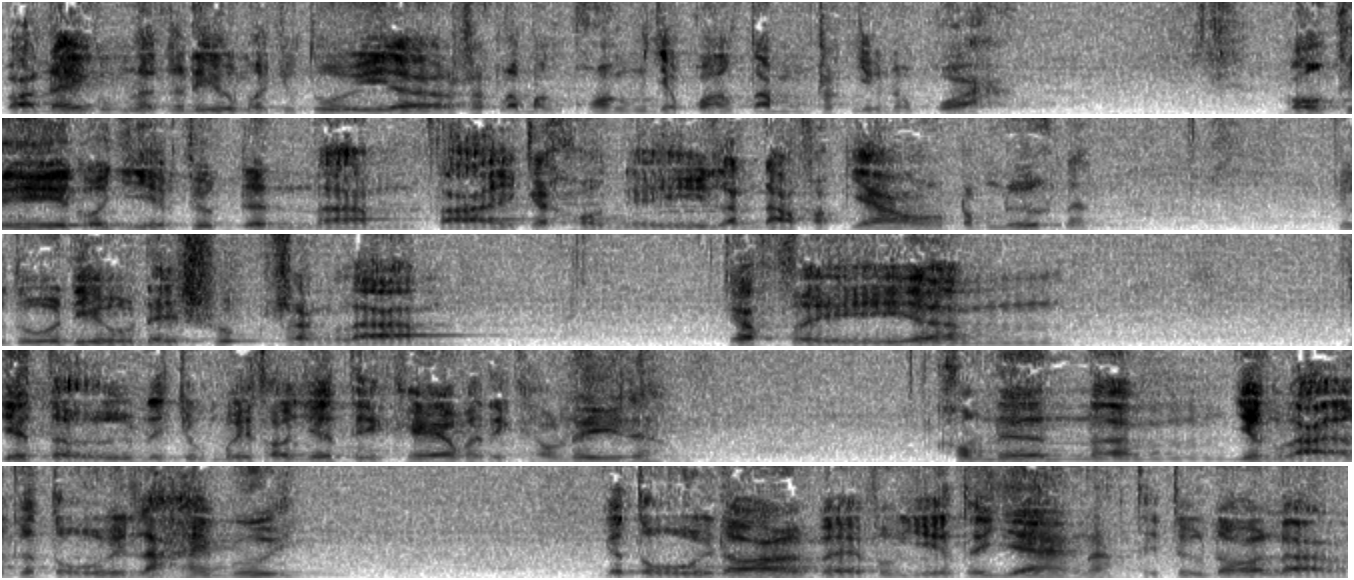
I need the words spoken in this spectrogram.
Và đây cũng là cái điều mà chúng tôi à, rất là băn khoăn và quan tâm rất nhiều năm qua mỗi khi có dịp thuyết trình à, tại các hội nghị lãnh đạo Phật giáo trong nước đó. Chúng tôi đều đề xuất rằng là các vị um, giới tử để chuẩn bị thọ giới tỳ kheo và tỳ kheo ly đó không nên um, dừng lại ở cái tuổi là 20 cái tuổi đó về phương diện thế gian đó thì tương đối là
